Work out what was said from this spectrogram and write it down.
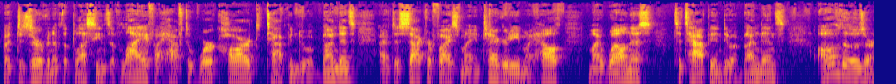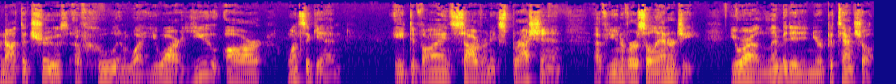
but deserving of the blessings of life. I have to work hard to tap into abundance. I have to sacrifice my integrity, my health, my wellness to tap into abundance. All those are not the truth of who and what you are. You are, once again, a divine sovereign expression of universal energy. You are unlimited in your potential.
